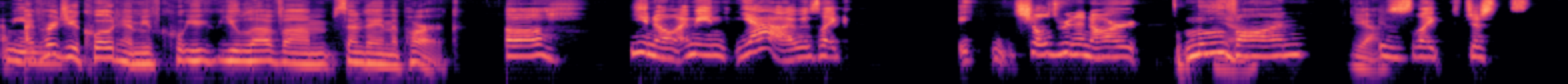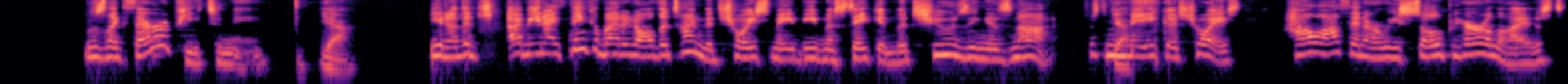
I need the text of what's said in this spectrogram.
I mean, i've heard you quote him you've you, you love um sunday in the park Oh, you know, I mean, yeah, I was like, children in art, move Yeah. on yeah is like just it was like therapy to me. yeah You know, the I mean, I think about it all the time. The choice may be mistaken. The choosing is not. Just Yes. make a choice. How often are we so paralyzed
